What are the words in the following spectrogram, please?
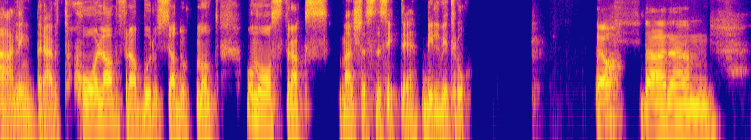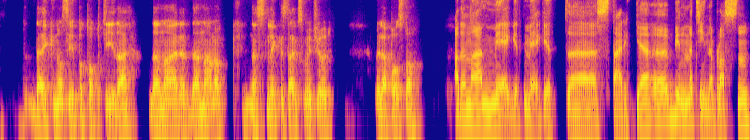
Erling Braut Haaland fra Borussia Dortmund, og nå straks Manchester City, vil vi tro. Ja, det er um, Det er ikke noe å si på topp ti der. Den er, den er nok nesten like sterk som i fjor, vil jeg påstå. Ja, Den er meget, meget uh, sterk. Uh, begynner med tiendeplassen.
